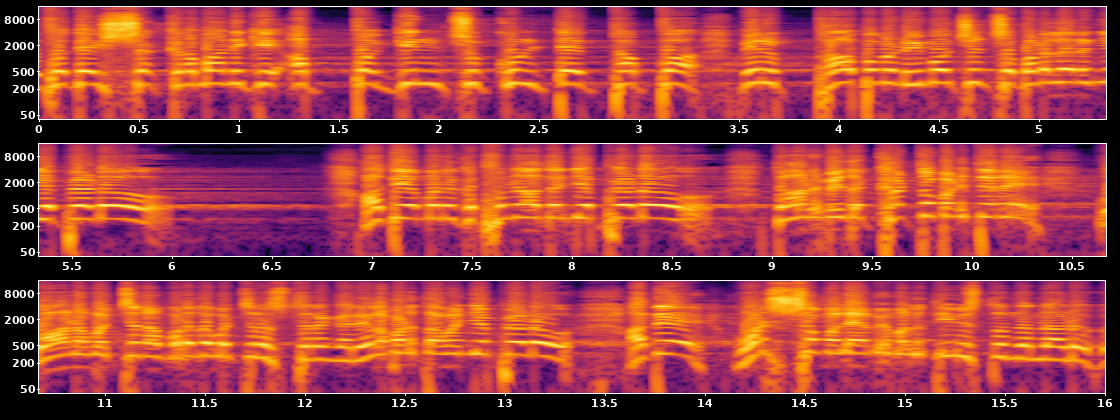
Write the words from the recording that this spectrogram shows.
ఉపదేశ క్రమానికి అప్పగించుకుంటే తప్ప మీరు పాపమును విమోచించబడలేరని చెప్పాడు. అదే మనకు పునాదని చెప్పాడు. దాని మీద కట్టబడితేనే వాన వచ్చిన వరద వచ్చిన స్థిరంగా నిలబడతామని చెప్పాడు. అదే వర్షములే మిమ్మల్ని తీవిస్తుందన్నాడు.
